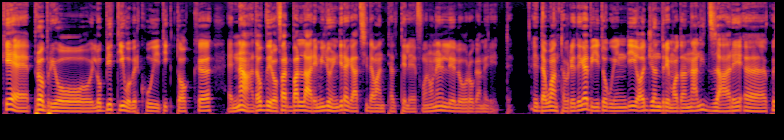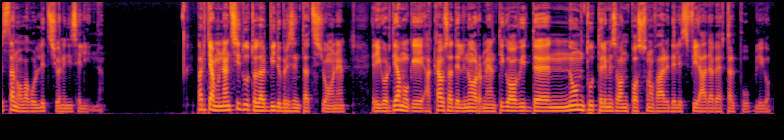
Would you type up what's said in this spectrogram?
che è proprio l'obiettivo per cui TikTok è nata, ovvero far ballare milioni di ragazzi davanti al telefono nelle loro camerette. E da quanto avrete capito, quindi, oggi andremo ad analizzare eh, questa nuova collezione di Celine. Partiamo innanzitutto dal video presentazione. Ricordiamo che a causa delle norme anti-Covid non tutte le maison possono fare delle sfilate aperte al pubblico.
